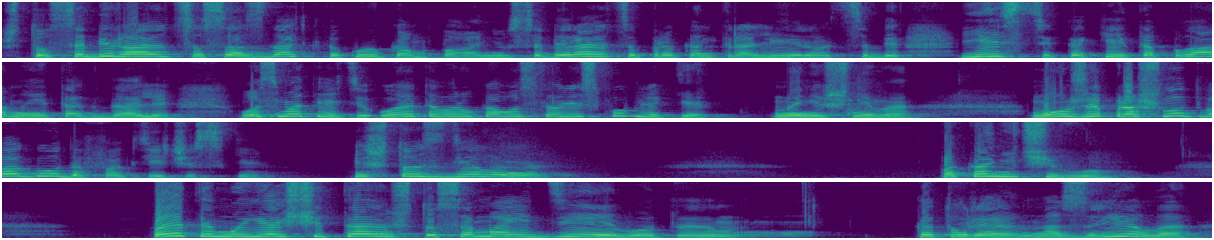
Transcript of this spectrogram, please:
что собираются создать такую компанию, собираются проконтролировать, себе, есть какие-то планы и так далее. Вот смотрите, у этого руководства республики нынешнего, ну уже прошло два года фактически. И что сделано? Пока ничего. Поэтому я считаю, что сама идея, вот, э, которая назрела,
